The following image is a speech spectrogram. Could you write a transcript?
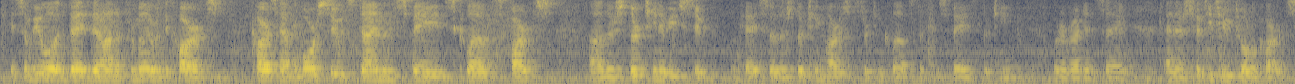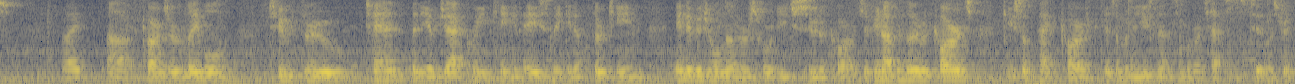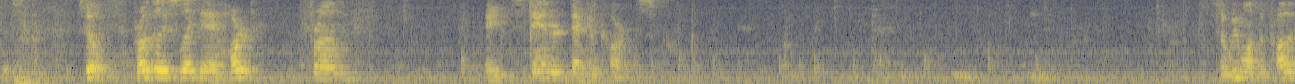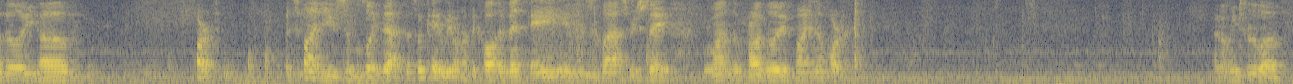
Okay, some people they, they're not familiar with the cards. Cards have four suits diamonds spades clubs hearts. Uh, there's 13 of each suit Okay, so there's 13 hearts, 13 clubs, 13 spades, 13 whatever I didn't say, and there's 52 total cards, right? Uh, cards are labeled 2 through 10, then you have Jack, Queen, King, and Ace making up 13 individual numbers for each suit of cards. If you're not familiar with cards, get yourself a pack of cards because I'm going to be using that in some of our tests to illustrate this. So, probability of selecting a heart from a standard deck of cards. So we want the probability of heart. It's fine to use symbols like that. That's okay. We don't have to call it event A in this class. We just say we want the probability of finding the heart. I don't mean true love.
